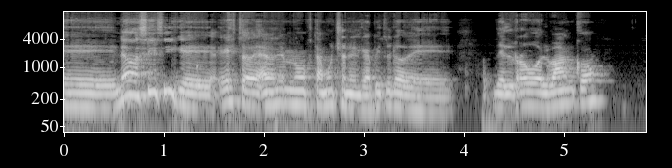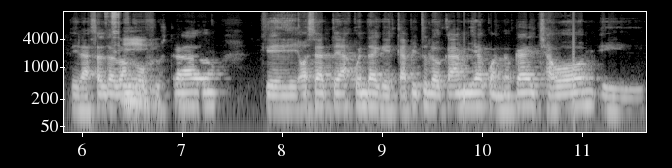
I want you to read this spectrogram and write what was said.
Eh, no, sí, sí, que esto a mí me gusta mucho en el capítulo de, del robo del banco, del asalto al Sí. banco frustrado, que, o sea, te das cuenta que el capítulo cambia cuando cae el chabón y,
